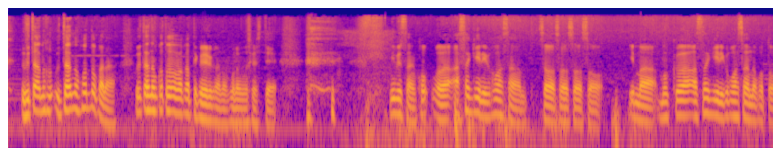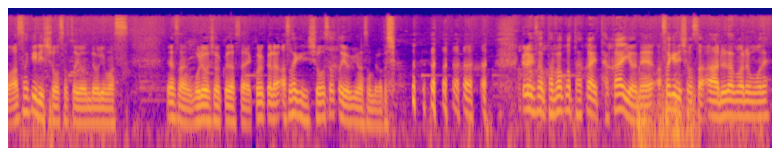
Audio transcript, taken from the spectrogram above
歌の、歌のことかな？歌の言葉分かってくれるかな？これもしかして。イブさん、こ朝霧コハさん。そうそうそうそう。今、僕は朝霧コハさんのことを朝霧少佐と呼んでおります。皆さんご了承ください。これから朝霧少佐と呼びますんで、私は。クラゲさん、タバコ高い。高いよね。朝霧少佐。あ、ルナ丸もね。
